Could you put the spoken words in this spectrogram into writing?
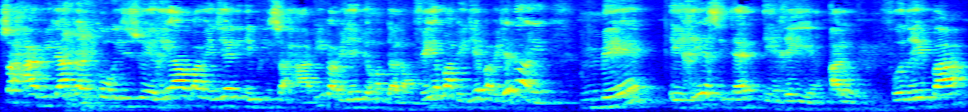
Sahabi là quand il corrige sur area, pas dire il est plus sahabi, pas veut dire il rentre dans l'enfer, pas veut dire, pas veut dire non. Mais area c'est un area. Alors, faudrait pas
